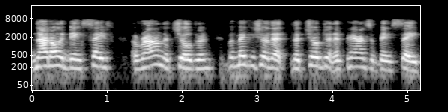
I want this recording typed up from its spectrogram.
not only being safe around the children but making sure that the children and parents are being safe.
